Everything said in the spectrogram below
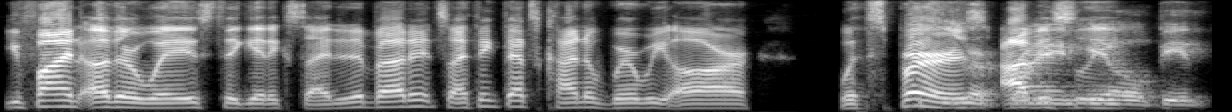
you find other ways to get excited about it. So I think that's kind of where we are with Spurs. Obviously, Gil will be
